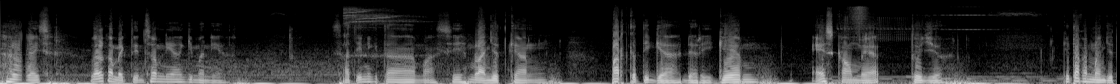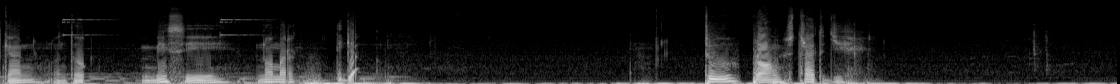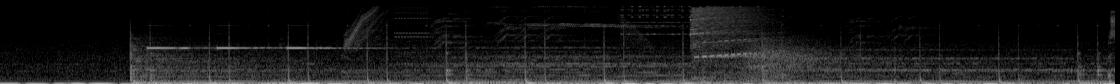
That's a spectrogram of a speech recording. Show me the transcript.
Halo guys, welcome back to Insomnia. Gimana ya? Saat ini kita masih melanjutkan part ketiga dari game Ace Combat 7 Kita akan melanjutkan untuk misi nomor 3 Two Prong Strategy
